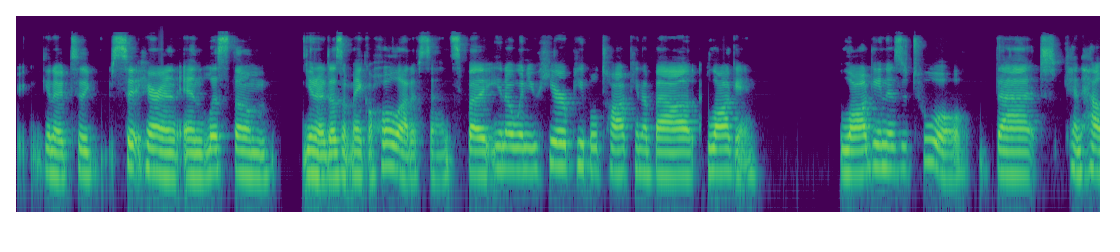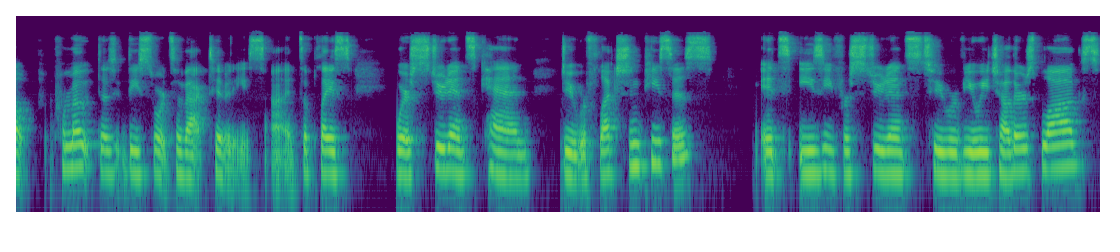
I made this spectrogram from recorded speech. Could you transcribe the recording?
you know, to sit here and, and list them, you know, doesn't make a whole lot of sense. But, you know, when you hear people talking about blogging, blogging is a tool that can help promote this, these sorts of activities. Uh, it's a place where students can do reflection pieces. It's easy for students to review each other's blogs.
